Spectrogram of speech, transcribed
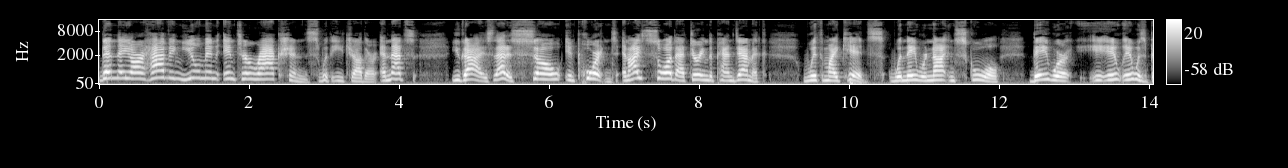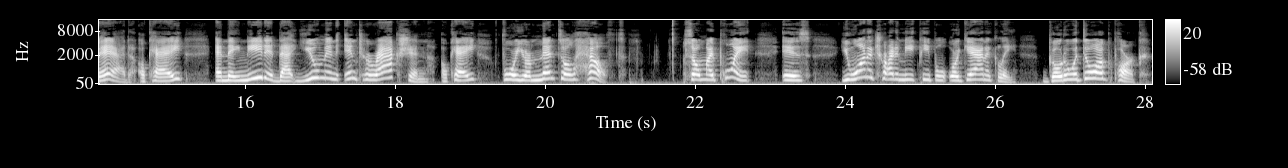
than they are having human interactions with each other. And that's, you guys, that is so important. And I saw that during the pandemic with my kids when they were not in school. They were, it, it was bad, okay? And they needed that human interaction, okay? For your mental health. So, my point is you want to try to meet people organically. Go to a dog park,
